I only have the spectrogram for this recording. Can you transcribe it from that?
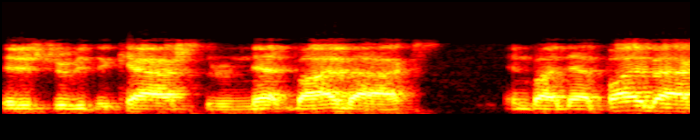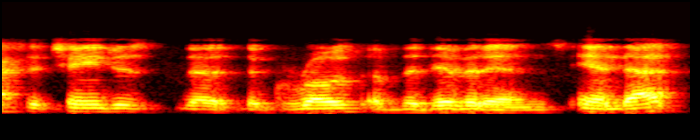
they distribute the cash through net buybacks. And by net buybacks, it changes the, the growth of the dividends. And that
